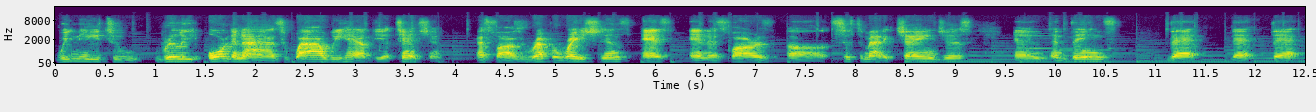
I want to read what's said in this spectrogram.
we need to really organize while we have the attention as far as reparations as and as far as uh, systematic changes and and things that that that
